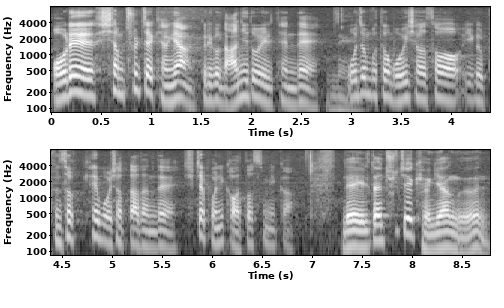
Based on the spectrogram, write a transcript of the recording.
올해 시험 출제 경향 그리고 난이도일 텐데 네. 오전부터 모이셔서 이걸 분석해 보셨다던데 실제 보니까 어떻습니까? 네, 일단 출제 경향은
